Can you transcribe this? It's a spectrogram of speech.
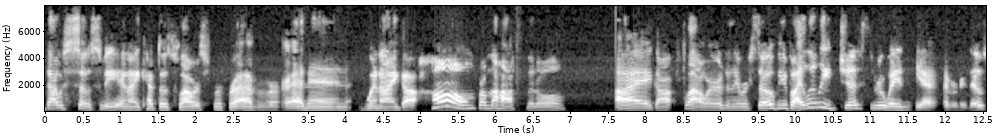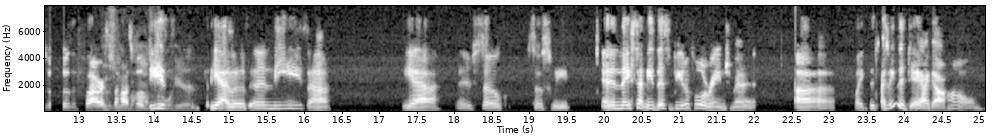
that was so sweet, and I kept those flowers for forever. And then when I got home from the hospital, I got flowers, and they were so beautiful. I literally just threw away the evergreen. Those were the flowers at the at hospital. These, here. yeah, those, and then these, uh, yeah, they're so so sweet. And then they sent me this beautiful arrangement, uh, like the, I think the day I got home.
